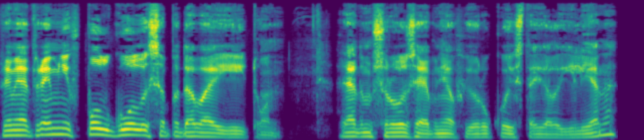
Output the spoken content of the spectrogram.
время от времени в полголоса подавая ей тон. Рядом с Розой, обняв ее рукой, стояла Елена,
